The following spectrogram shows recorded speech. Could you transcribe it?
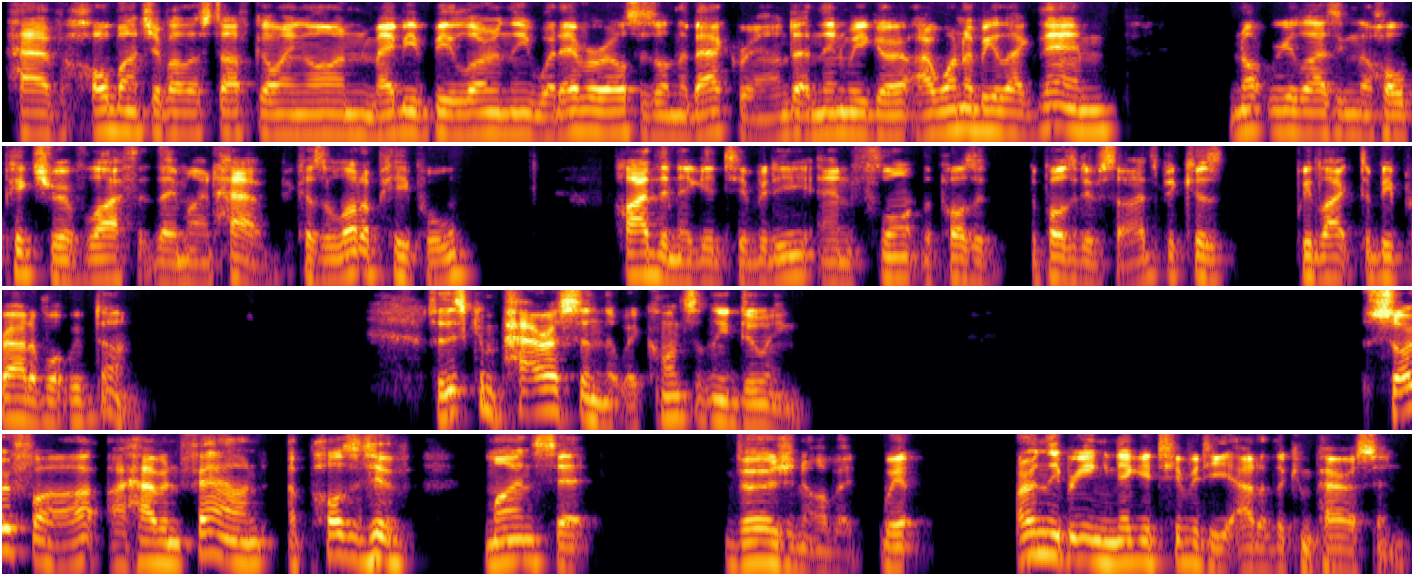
have a whole bunch of other stuff going on, maybe be lonely, whatever else is on the background. And then we go, I want to be like them, not realizing the whole picture of life that they might have. Because a lot of people hide the negativity and flaunt the positive the positive sides because we like to be proud of what we've done. So, this comparison that we're constantly doing so far, I haven't found a positive mindset version of it. We're only bringing negativity out of the comparison.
